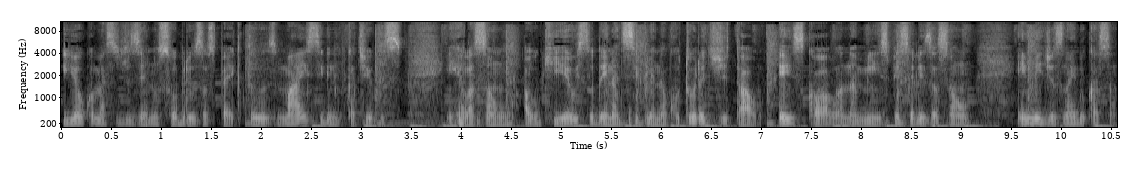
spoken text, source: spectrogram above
e eu começo dizendo sobre os aspectos mais significativos em relação ao que eu estudei na disciplina Cultura Digital e Escola na minha especialização em mídias na educação.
